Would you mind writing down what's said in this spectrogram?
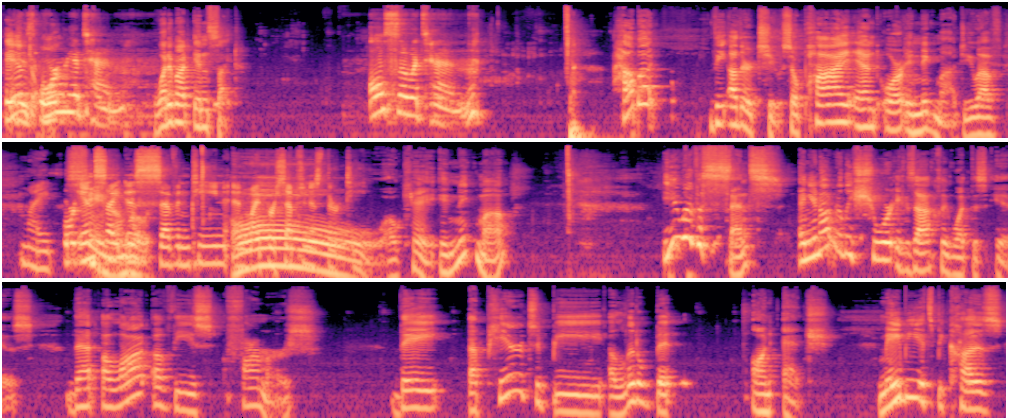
It And is or only a 10. what about insight? Also a 10. How about the other two? So Pi and or Enigma. Do you have My 14 insight is 17 and my perception is 13. Oh, Okay. Enigma. You have a sense, and you're not really sure exactly what this is, that a lot of these farmers, they appear to be a little bit on edge. Maybe it's because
